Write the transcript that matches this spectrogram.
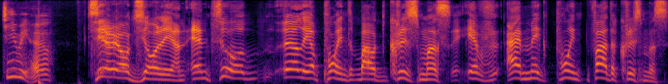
Cheerio. Cheerio, Jolyon. And to earlier point about Christmas, if I make point Father Christmas,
